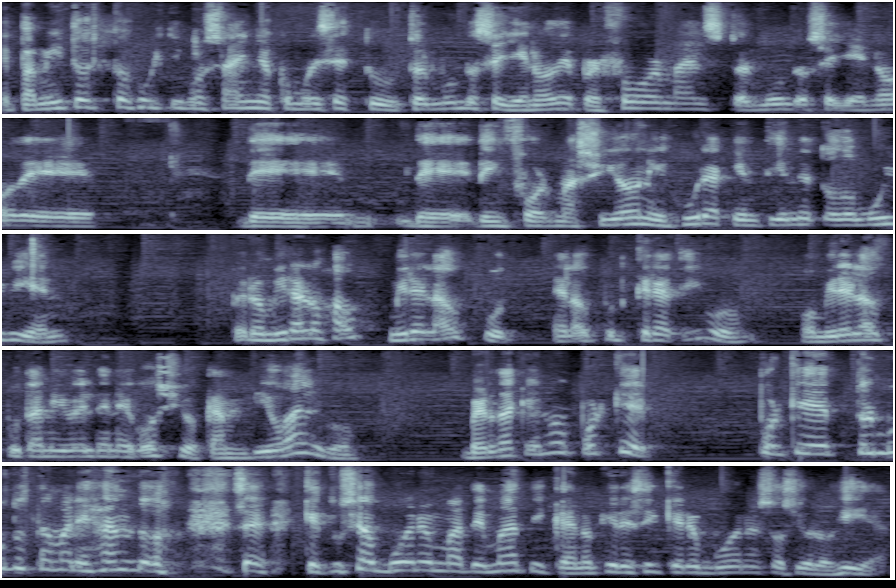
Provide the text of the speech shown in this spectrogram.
eh, para mí todos estos últimos años, como dices tú, todo el mundo se llenó de performance, todo el mundo se llenó de, de, de, información y jura que entiende todo muy bien, pero mira, los mira el output, el output creativo, o mira el output a nivel de negocio, cambió algo. ¿Verdad que no? ¿Por qué? Porque todo el mundo está manejando, o sea, que tú seas bueno en matemática no quiere decir que eres bueno en sociología,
